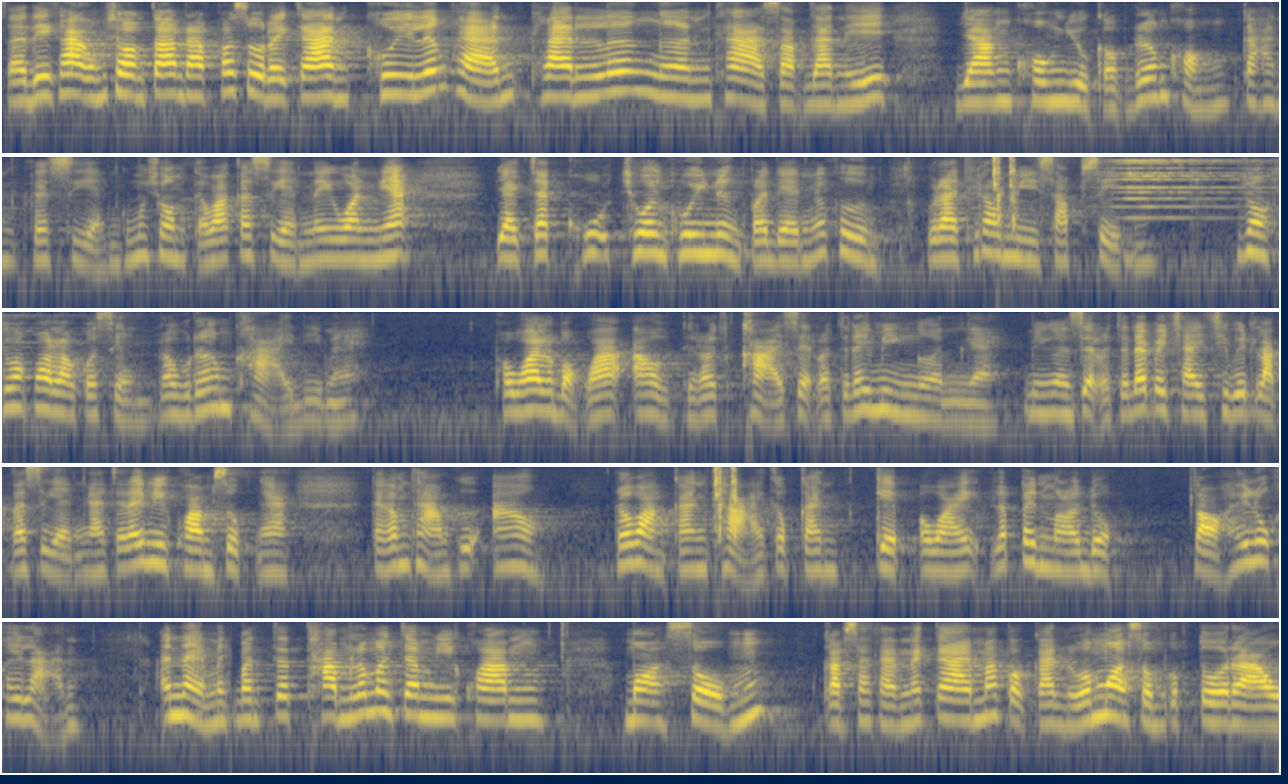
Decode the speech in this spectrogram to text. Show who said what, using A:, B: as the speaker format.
A: สวัสดีค่ะคุณผู้ชมต้อนรับเข้าสู่รายการคุยเรื่องแผนแพลนเรื่องเงินค่ะ สัปดาห์นี้ยังคงอยู่กับเรื่องของการเกษียณคุณผู้ชม แต่ว่าเกษียณในวันนี้อยากจะชวนคุยหนึ่งประเด็นก็คือ เวลาที่เรามีทรัพย์สินคุณผู้ชมคิดว่าพอเราเกษียณเราเริ่มขายดีไหมเพราะว่าเราบอกว่าเอ้าเดี๋ยวเราขายเสร็จเราจะได้มีเงินไงมีเงินเสร็จเราจะได้ไปใช้ชีวิตหลังเกษียณไงจะได้มีความสุขไงแต่คำถามคืออ้าวระหว่างการขายกับการเก็บเอาไว้ แล้วเป็นมรดกต่อให้ลูกให้หลาน อันไหนมันมันจะทำแล้วมันจะมีความเหมาะสม กับสถานการณ์มากกว่ากัน หรือว่าเหมาะสมกับตัวเรา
